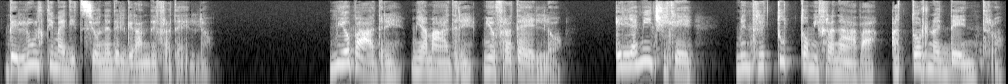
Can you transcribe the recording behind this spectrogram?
dell'ultima edizione del Grande Fratello. Mio padre, mia madre, mio fratello e gli amici che, mentre tutto mi franava attorno e dentro,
